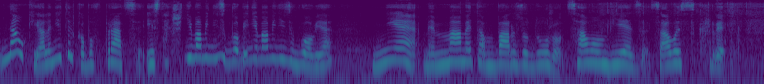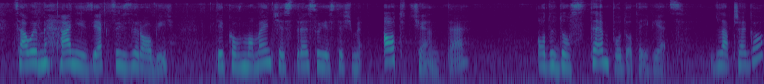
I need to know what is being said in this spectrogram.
nauki, ale nie tylko, bo w pracy jest tak, że nie mamy nic w głowie, nie mamy nic w głowie. Nie, my mamy tam bardzo dużo, całą wiedzę, cały skrypt, cały mechanizm, jak coś zrobić. Tylko w momencie stresu jesteśmy odcięte od dostępu do tej wiedzy. Dlaczego?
